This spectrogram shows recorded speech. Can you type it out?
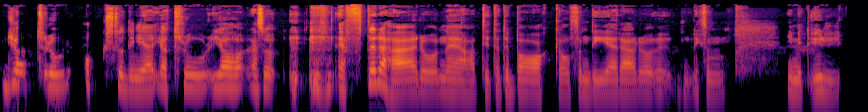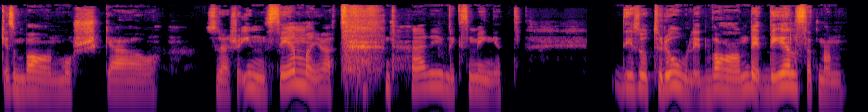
Jag tror också det. Jag tror, jag, alltså, efter det här och när jag har tittat tillbaka och funderar och liksom i mitt yrke som barnmorska och sådär så inser man ju att det här är ju liksom inget det är så otroligt vanligt. Dels att man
